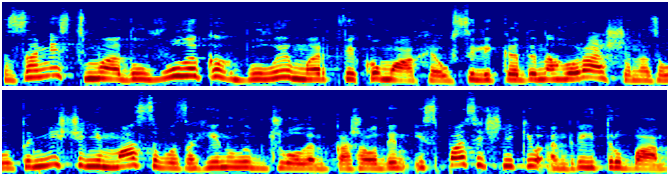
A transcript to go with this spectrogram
Замість меду у вуликах були мертві комахи. У селі Кедина Гора, що на Золотоніщині, масово загинули бджоли, каже один із пасічників Андрій Труба.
